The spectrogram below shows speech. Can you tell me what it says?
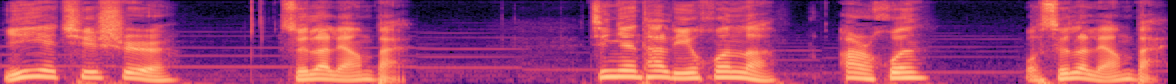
爷爷去世，随了两百。今年他离婚了，二婚，我随了两百。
